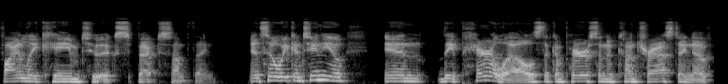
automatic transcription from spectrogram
finally came to expect something. And so we continue in the parallels, the comparison and contrasting of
